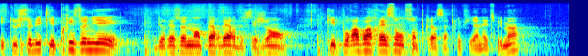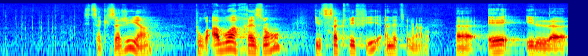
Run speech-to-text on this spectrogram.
il touche celui qui est prisonnier du raisonnement pervers de ces gens qui, pour avoir raison, sont prêts à sacrifier un être humain. C'est de ça qu'il s'agit. Hein. Pour avoir raison, il sacrifie un être humain. Euh, et il,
